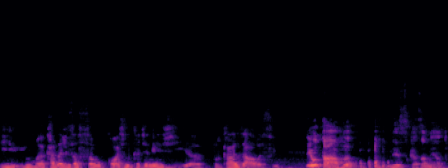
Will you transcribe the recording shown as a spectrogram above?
e uma canalização cósmica de energia pro casal, assim. Eu tava nesse casamento,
